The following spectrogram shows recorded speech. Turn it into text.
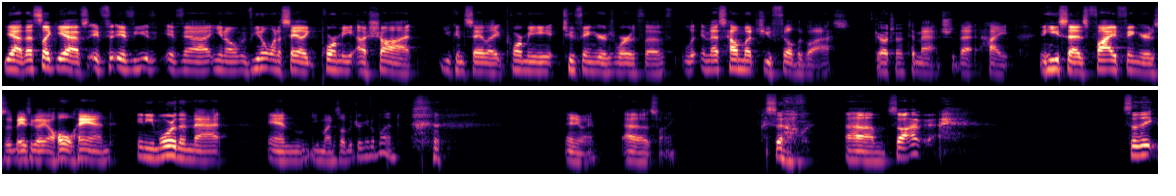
Yeah, that's like yeah. If if if you if uh, you know if you don't want to say like pour me a shot, you can say like pour me two fingers worth of and that's how much you fill the glass Gotcha. to match that height. And he says five fingers is basically a whole hand. Any more than that, and you might as well be drinking a blend. anyway, uh, that was funny. So, um, so I, so they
